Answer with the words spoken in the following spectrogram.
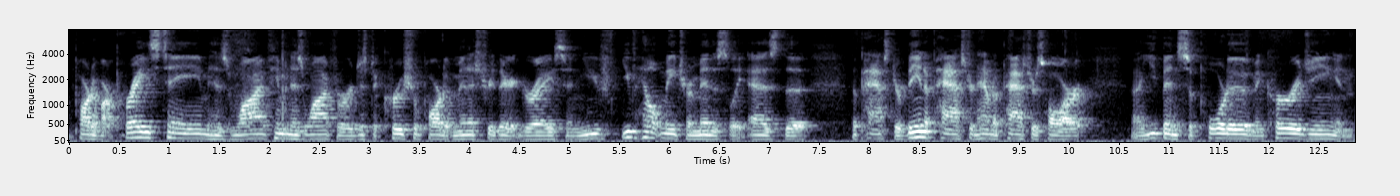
a part of our praise team. His wife, him and his wife, are just a crucial part of ministry there at Grace, and you've you've helped me tremendously as the the pastor, being a pastor and having a pastor's heart. Uh, you've been supportive, encouraging, and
